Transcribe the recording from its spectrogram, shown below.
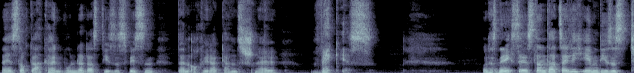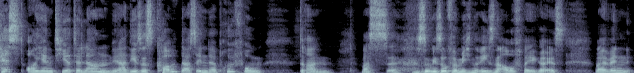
Na, ist doch gar kein Wunder, dass dieses Wissen dann auch wieder ganz schnell weg ist. Und das nächste ist dann tatsächlich eben dieses testorientierte Lernen. Ja, dieses kommt das in der Prüfung dran, was äh, sowieso für mich ein Riesenaufreger ist, weil wenn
